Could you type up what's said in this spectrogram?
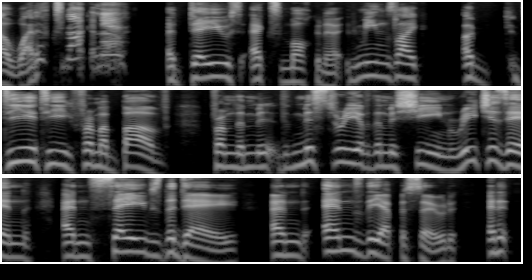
A what ex machina? A deus ex machina. It means like a deity from above, from the, the mystery of the machine, reaches in and saves the day and ends the episode. And it,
